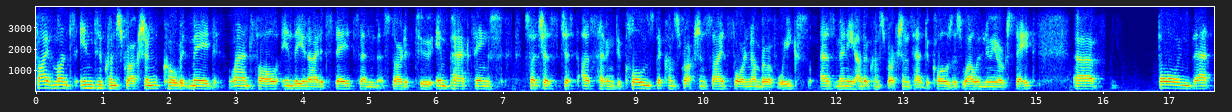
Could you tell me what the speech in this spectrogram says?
five months into construction, COVID made landfall in the United States and started to impact things such as just us having to close the construction site for a number of weeks, as many other constructions had to close as well in New York State. Uh, following that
